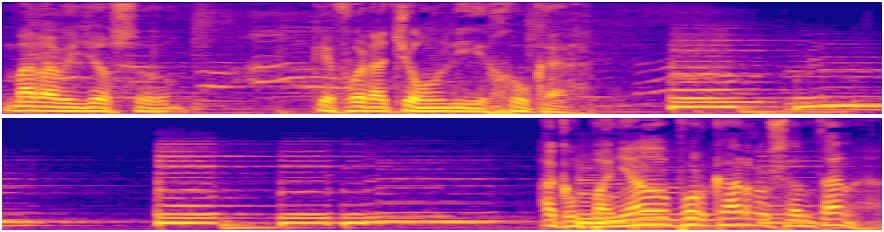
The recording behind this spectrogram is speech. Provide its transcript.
maravilloso, que fuera John Lee Hooker. Acompañado por Carlos Santana.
